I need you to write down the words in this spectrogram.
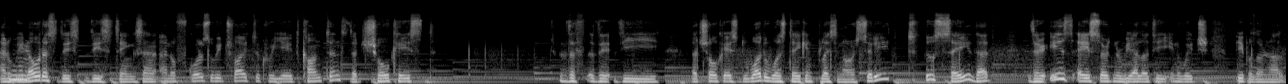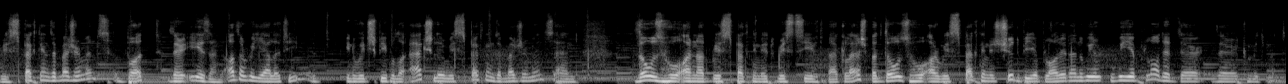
And we noticed these these things, and, and of course, we tried to create content that showcased the, the, the that showcased what was taking place in our city to say that there is a certain reality in which people are not respecting the measurements, but there is another reality in which people are actually respecting the measurements, and those who are not respecting it received backlash, but those who are respecting it should be applauded, and we we applauded their their commitment.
